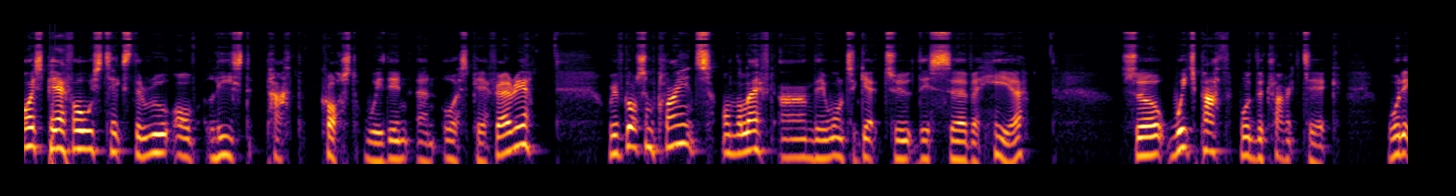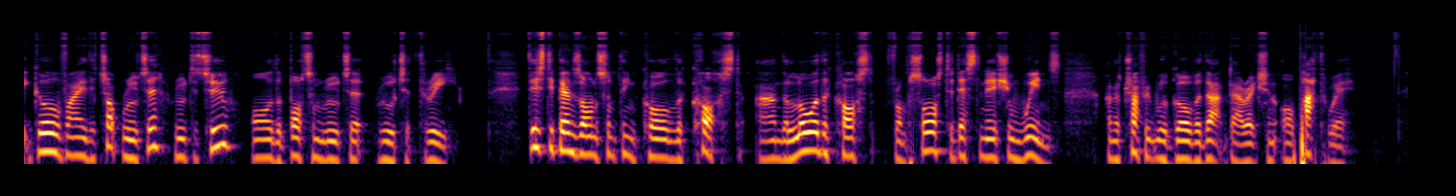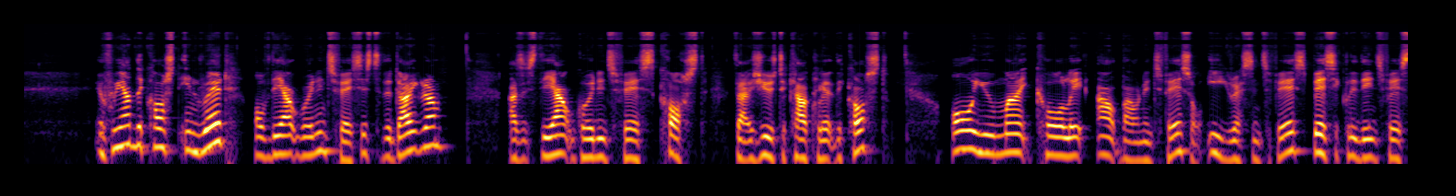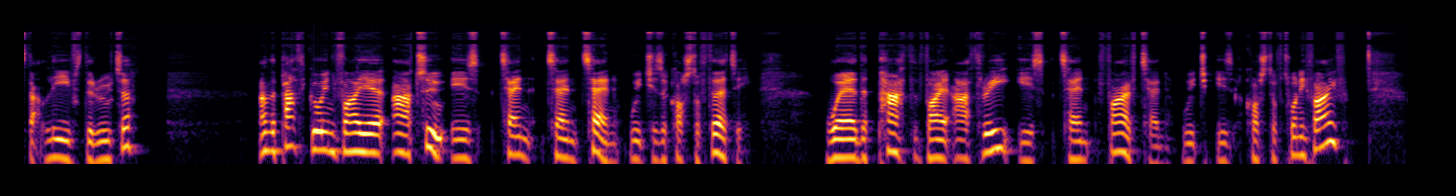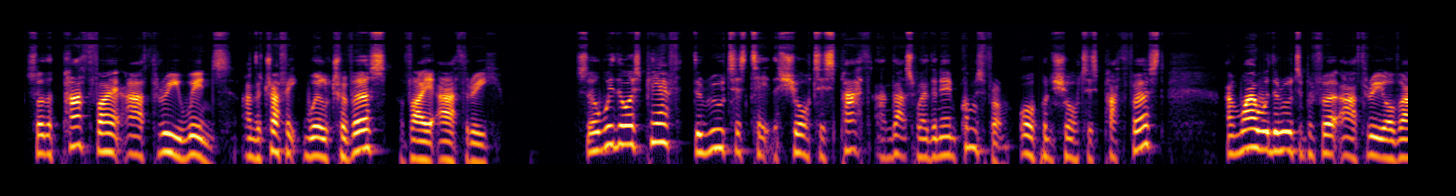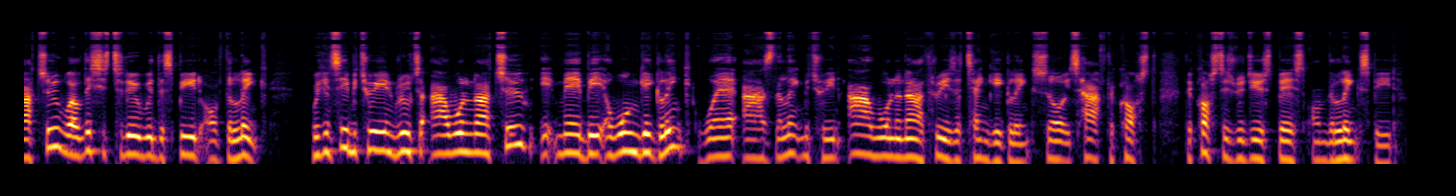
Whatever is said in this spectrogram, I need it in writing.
OSPF always takes the route of least path cost within an OSPF area. We've got some clients on the left and they want to get to this server here. So which path would the traffic take? Would it go via the top router, router 2, or the bottom router, router 3? This depends on something called the cost, and the lower the cost from source to destination wins, and the traffic will go over that direction or pathway. If we add the cost in red of the outgoing interfaces to the diagram, as it's the outgoing interface cost that is used to calculate the cost, or you might call it outbound interface or egress interface, basically the interface that leaves the router. And the path going via R2 is 10, 10, 10, which is a cost of 30, where the path via R3 is 10, 5, 10, which is a cost of 25. So the path via R3 wins, and the traffic will traverse via R3. So with OSPF, the routers take the shortest path, and that's where the name comes from, open shortest path first. And why would the router prefer R3 over R2? Well, this is to do with the speed of the link. We can see between router R1 and R2 it may be a 1 gig link whereas the link between R1 and R3 is a 10 gig link so it's half the cost. The cost is reduced based on the link speed.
